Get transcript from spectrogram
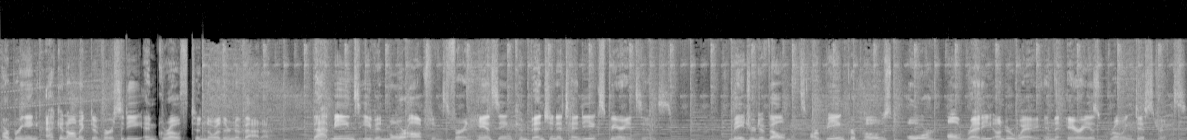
are bringing economic diversity and growth to Northern Nevada. That means even more options for enhancing convention attendee experiences. Major developments are being proposed or already underway in the area's growing districts,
